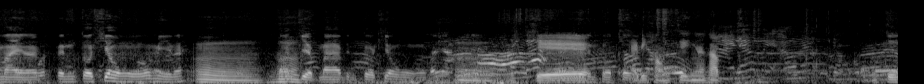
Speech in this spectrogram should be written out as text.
ใหม่ๆนะเป็นตัวเขี้ยวงูก็มีนะ อืมตอนเก็บมาเป็นตัวเขี้ยวงูอืมโอเคเป็นตัวโตอันนี้ของจริงนะครับ จริง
